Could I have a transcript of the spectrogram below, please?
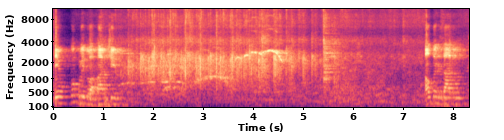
Deu concluído a parte. Autorizado.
